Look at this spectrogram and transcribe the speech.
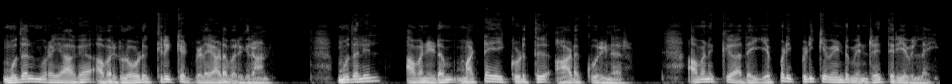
முதல் முறையாக அவர்களோடு கிரிக்கெட் விளையாட வருகிறான். முதலில் அவனிடம் மட்டையை கொடுத்து ஆடக் கூறினர். அவனுக்கு அதை எப்படி பிடிக்க வேண்டும் என்றே தெரியவில்லை.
